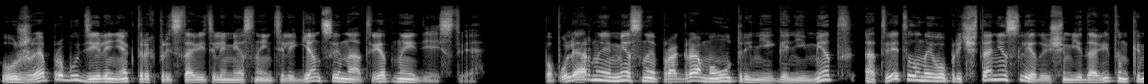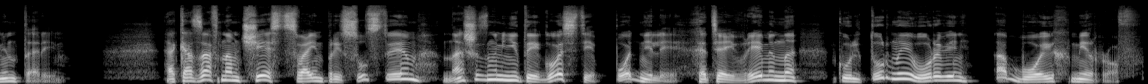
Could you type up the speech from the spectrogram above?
уже пробудили некоторых представителей местной интеллигенции на ответные действия. Популярная местная программа «Утренний Ганимед» ответила на его причитание следующим ядовитым комментарием. Оказав нам честь своим присутствием, наши знаменитые гости подняли, хотя и временно, культурный уровень обоих миров.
